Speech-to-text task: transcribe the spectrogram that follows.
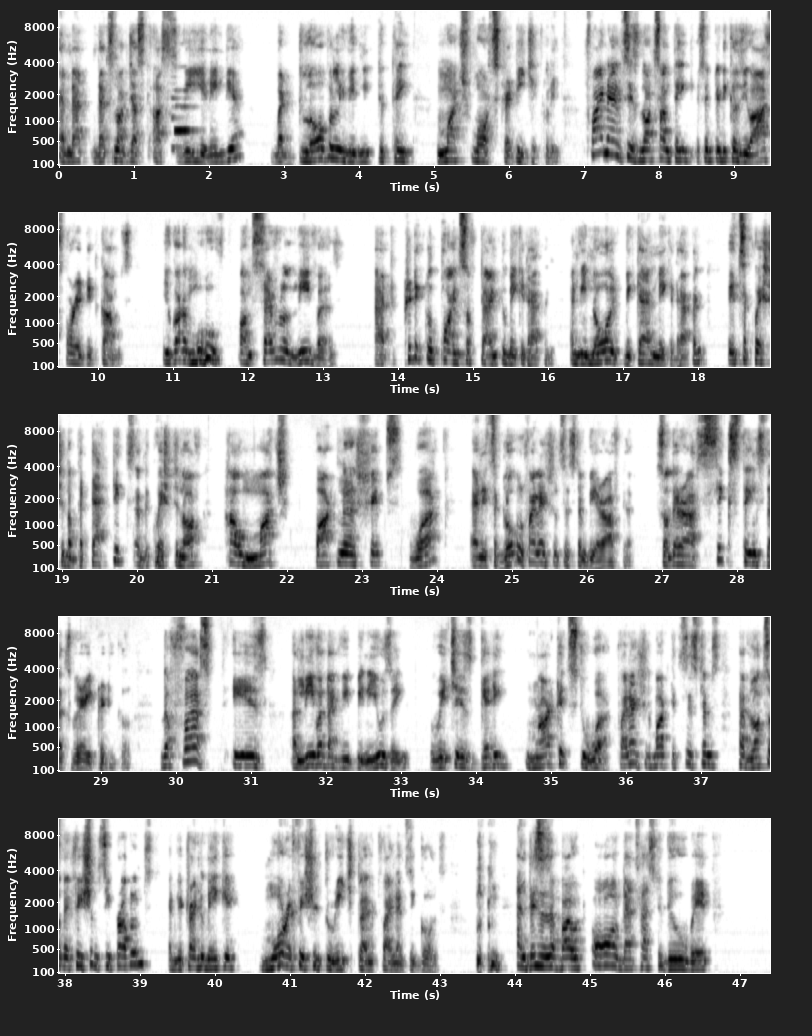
And that that's not just us, we in India, but globally we need to think much more strategically. Finance is not something simply because you ask for it, it comes. You've got to move on several levers at critical points of time to make it happen. And we know it, we can make it happen. It's a question of the tactics and the question of how much partnerships work. And it's a global financial system we are after. So there are six things that's very critical. The first is a lever that we've been using, which is getting markets to work. Financial market systems have lots of efficiency problems, and we're trying to make it more efficient to reach climate financing goals. and this is about all that has to do with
